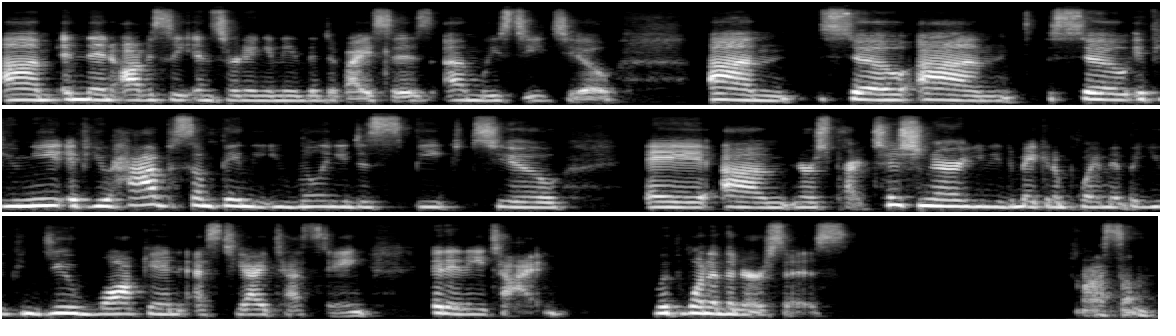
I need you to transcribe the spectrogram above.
Um, and then obviously inserting any of the devices um, we see too. Um, so, um, so if you need, if you have something that you really need to speak to a um, nurse practitioner, you need to make an appointment, but you can do walk-in STI testing at any time with one of the nurses. Awesome.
